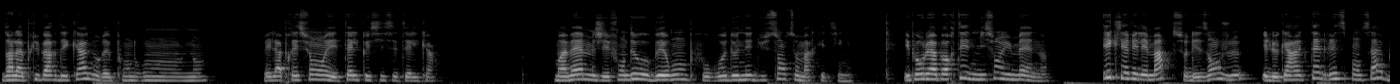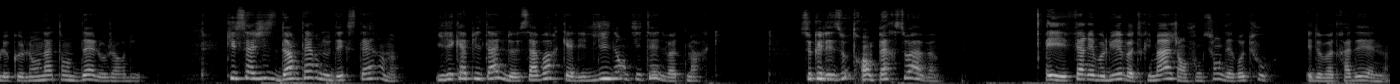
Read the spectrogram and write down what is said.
Dans la plupart des cas, nous répondrons non. Mais la pression est telle que si c'était le cas. Moi-même, j'ai fondé Oberon pour redonner du sens au marketing et pour lui apporter une mission humaine. éclairer les marques sur les enjeux et le caractère responsable que l'on attend d'elles aujourd'hui. Qu'il s'agisse d'interne ou d'externe, il est capital de savoir quelle est l'identité de votre marque, ce que les autres en perçoivent, et faire évoluer votre image en fonction des retours et de votre ADN.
